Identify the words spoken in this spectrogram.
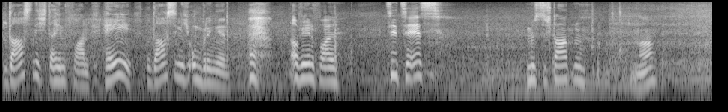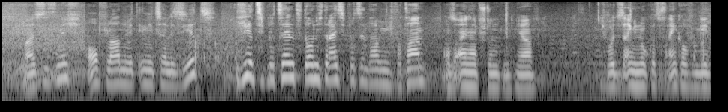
du darfst nicht dahin fahren. Hey, du darfst sie nicht umbringen. Auf jeden Fall CCS müsste starten. Na, weiß jetzt nicht. Aufladen wird initialisiert. 40 Prozent, doch nicht 30 Prozent, habe ich mich vertan. Also eineinhalb Stunden, ja. Ich wollte jetzt eigentlich nur kurz was einkaufen gehen.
